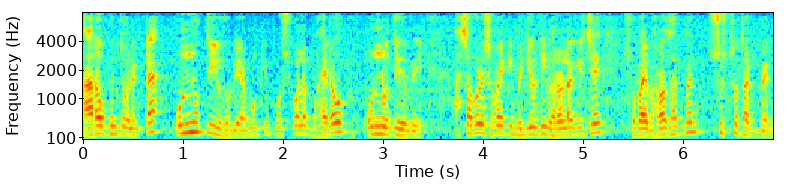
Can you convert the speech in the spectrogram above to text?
তারাও কিন্তু অনেকটা উন্নতি হবে এবং কি পশুপালক ভাইরাও উন্নতি হবে। আশা করি সবাইকে ভিডিওটি ভালো লাগেছে। সবাই ভালো থাকবেন, সুস্থ থাকবেন।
